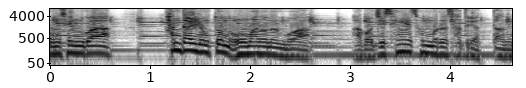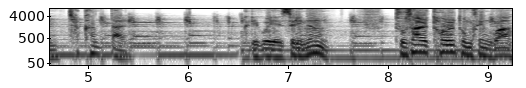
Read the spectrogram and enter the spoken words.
동생과 한 달 용돈 5만 원을 모아 아버지 생일 선물을 사드렸던 착한 딸. 그리고 예슬이는 두 살 터울 동생과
